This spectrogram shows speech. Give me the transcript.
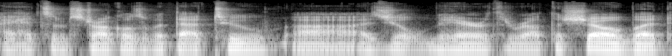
i had some struggles with that too uh, as you'll hear throughout the show but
